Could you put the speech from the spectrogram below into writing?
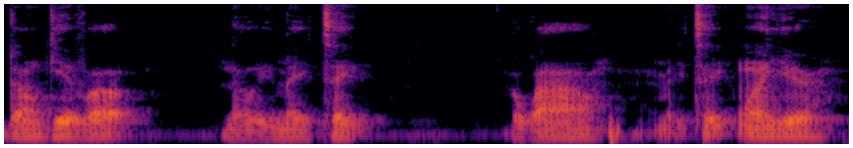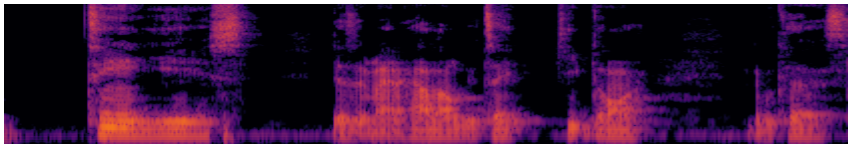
Don't give up. Know, it may take a while. It may take one year, ten years. Doesn't matter how long it take. Keep going because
